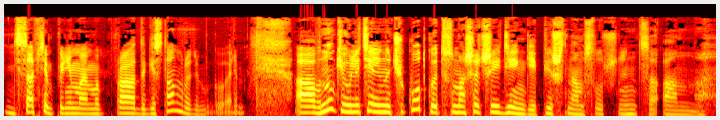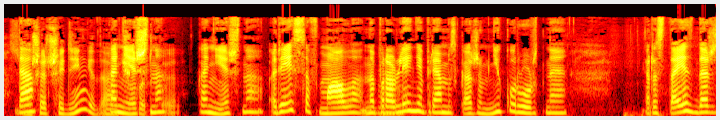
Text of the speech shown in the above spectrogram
не совсем понимаю, мы про Дагестан вроде бы говорим. А внуки улетели на Чукотку, это сумасшедшие деньги, пишет нам слушательница Анна. Сумасшедшие да? деньги, да? Конечно, Чукотка. конечно. Рейсов мало, направление, mm. прямо скажем, не курортное. Расстояние, даже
